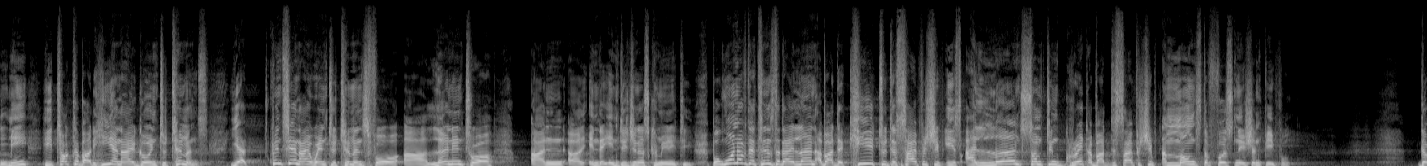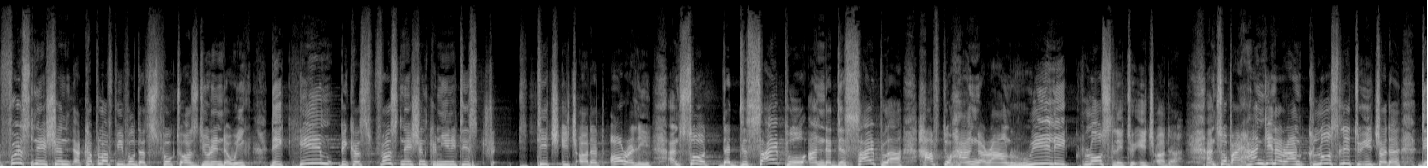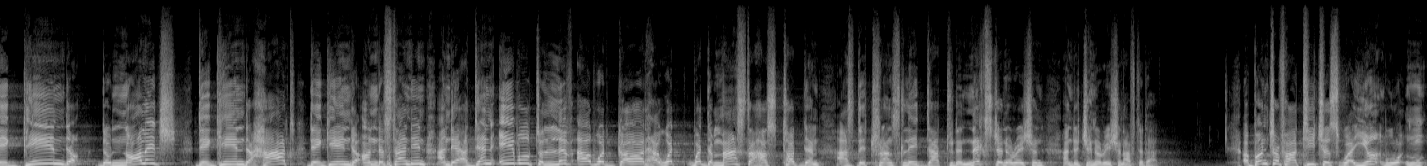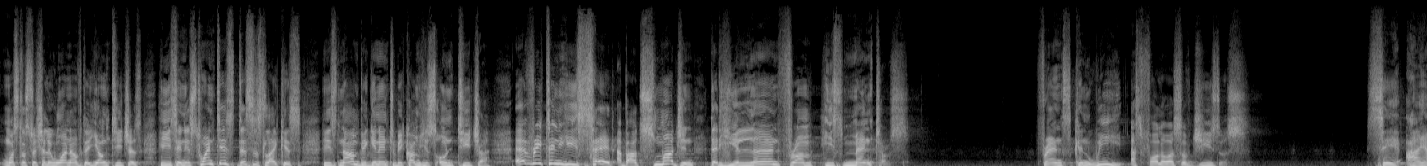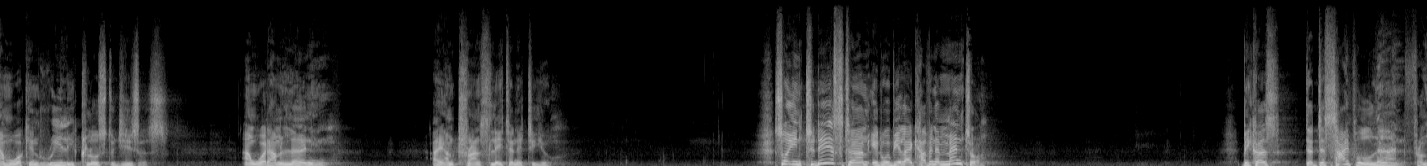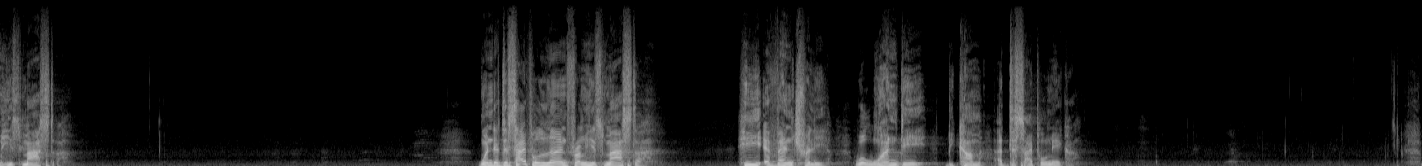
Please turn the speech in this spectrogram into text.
me, he talked about he and I going to Timmins. Yet Quincy and I went to Timmins for a learning tour uh, in the indigenous community. But one of the things that I learned about the key to discipleship is I learned something great about discipleship amongst the First Nation people. The First Nation, a couple of people that spoke to us during the week, they came because First Nation communities teach each other orally. And so the disciple and the discipler have to hang around really closely to each other. And so by hanging around closely to each other, they gain the, the knowledge, they gain the heart, they gain the understanding, and they are then able to live out what God, what, what the Master has taught them as they translate that to the next generation and the generation after that. A bunch of our teachers were young, most especially one of the young teachers. He's in his 20s. This is like his, he's now beginning to become his own teacher. Everything he said about smudging that he learned from his mentors. Friends, can we, as followers of Jesus, say, I am working really close to Jesus, and what I'm learning, I am translating it to you? So, in today's term, it will be like having a mentor. Because the disciple learned from his master. When the disciple learned from his master, he eventually will one day become a disciple maker.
